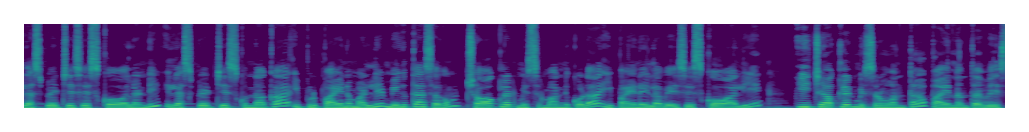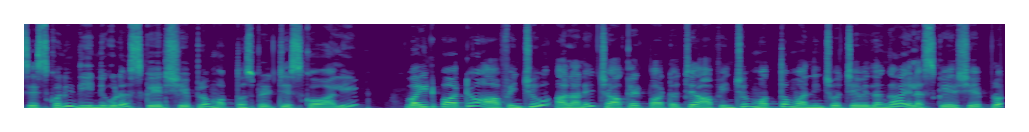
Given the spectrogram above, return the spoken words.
ఇలా స్ప్రెడ్ చేసేసుకోవాలండి. ఇలా స్ప్రెడ్ చేసుకున్నాక ఇప్పుడు పైన మళ్ళీ మిగతా సగం చాక్లెట్ మిశ్రమాన్ని కూడా ఈ పైన ఇలా వేసేసుకోవాలి. ఈ చాక్లెట్ మిశ్రమం అంతా పైనంతా వేసేసుకొని దీన్ని కూడా స్క్వేర్ షేప్లో మొత్తం స్ప్రెడ్ చేసుకోవాలి. వైట్ పార్ట్ హాఫ్ ఇంచు అలానే చాక్లెట్ పార్ట్ వచ్చే హాఫ్ ఇంచు. మొత్తం వన్ ఇంచు వచ్చే విధంగా ఇలా స్క్వేర్ షేప్లో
